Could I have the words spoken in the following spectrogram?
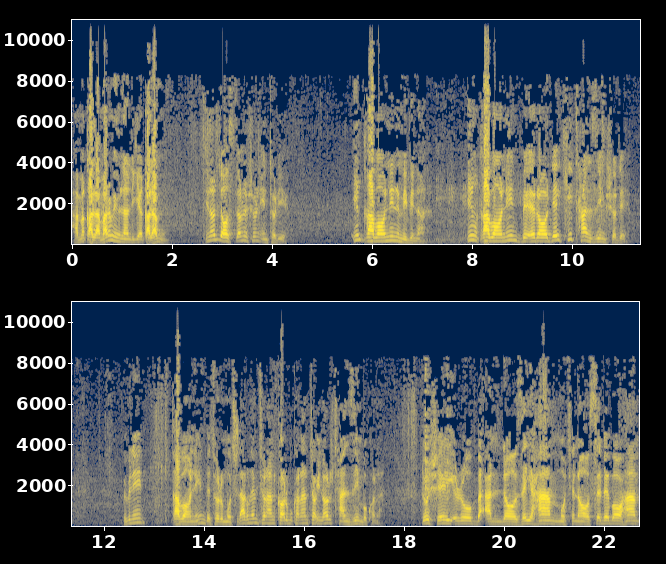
همه قلمه رو می‌بینن دیگه قلم می اینا داستانشون اینطوریه. این قوانین می‌بینن. این قوانین به اراده کی تنظیم شده؟ ببینید قوانین به طور مطلق نمی‌تونن کار بکنن تا اینا رو تنظیم بکنن. دو شیء رو به اندازه هم متناسب با هم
